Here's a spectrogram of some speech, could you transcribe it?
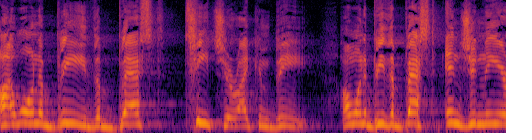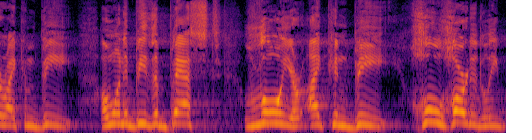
I want to be the best teacher I can be. I want to be the best engineer I can be. I want to be the best lawyer I can be, wholeheartedly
